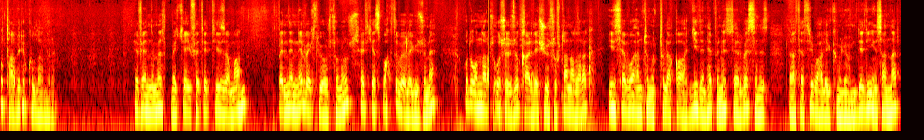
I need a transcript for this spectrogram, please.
o tabiri kullanırım. Efendimiz Mekke'yi fethettiği zaman benden ne bekliyorsunuz? Herkes baktı böyle yüzüne. O da onlara o sözü kardeş Yusuf'tan alarak İzhebu entumut tulaka. Gidin hepiniz serbestsiniz. La tesrib aleykümülüm dediği insanlar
